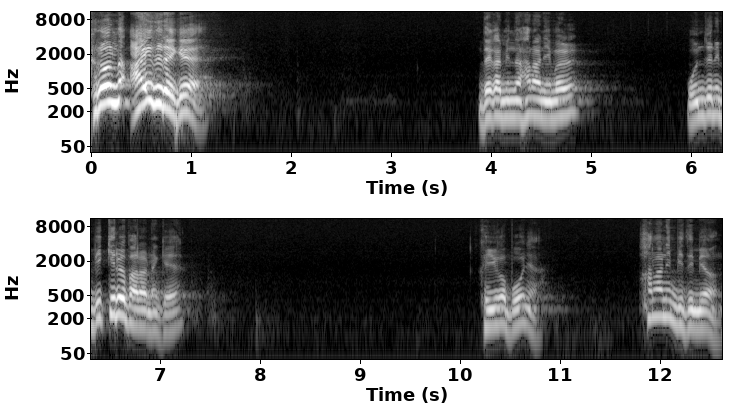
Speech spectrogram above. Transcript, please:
그런 아이들에게 내가 믿는 하나님을 온전히 믿기를 바라는 게 그 이유가 뭐냐? 하나님 믿으면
